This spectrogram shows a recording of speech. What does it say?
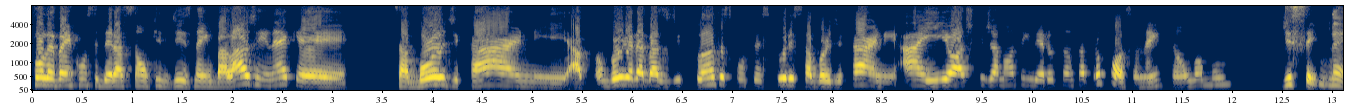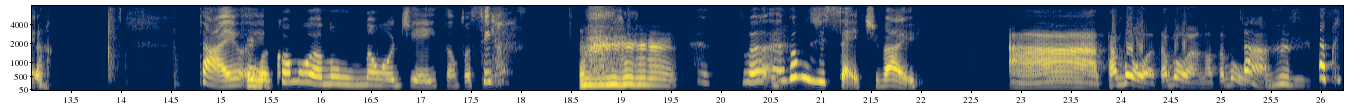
for levar em consideração o que diz na embalagem, né, que é sabor de carne, hambúrguer à base de plantas com textura e sabor de carne, aí eu acho que já não atenderam tanto a proposta, né? Então vamos de seis. É. Tá, eu, é, como eu não, não odiei tanto assim, vamos de sete, vai. Ah, tá boa, tá boa, a nota boa. Tá. É porque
